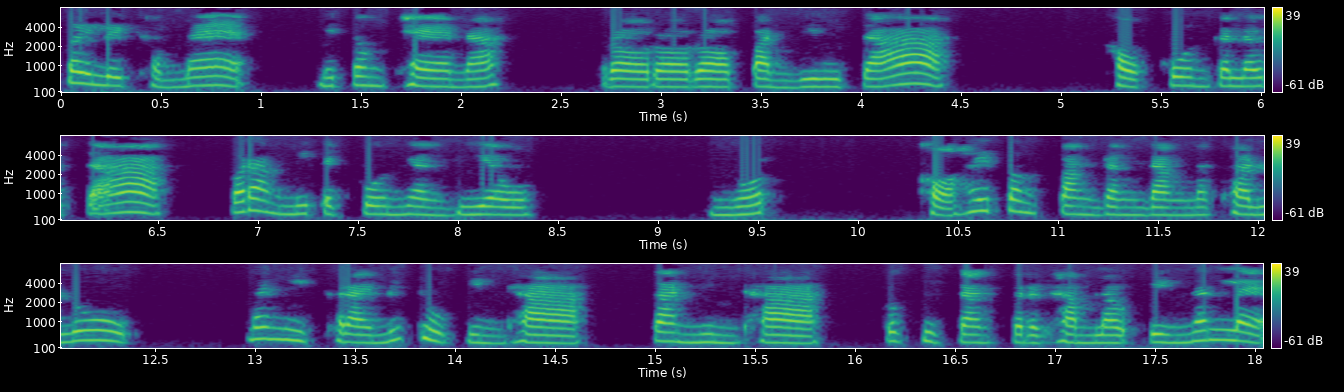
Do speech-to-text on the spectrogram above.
ไปเลยค่ะแม่ ไม่ต้องแคร์นะ รอรอรอปั่นวิวจ้า เขาโกนกันแล้วจ้าฝรั่งมีแต่โกนอย่างเดียว งด ขอให้ปังปังๆดัง ๆ นะคะลูก ไม่มีใครไม่ถูกนินทา การนินทาก็คือการกระทำเราเองนั่นแหละ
